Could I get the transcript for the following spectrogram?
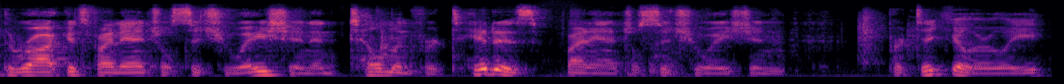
the Rockets' financial situation and Tillman Fertitta's financial situation, particularly,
